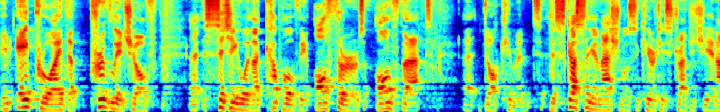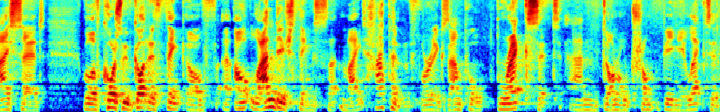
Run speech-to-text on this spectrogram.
in April, I had the privilege of uh, sitting with a couple of the authors of that uh, document discussing a national security strategy. And I said, well, of course, we've got to think of uh, outlandish things that might happen. For example, Brexit and Donald Trump being elected.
